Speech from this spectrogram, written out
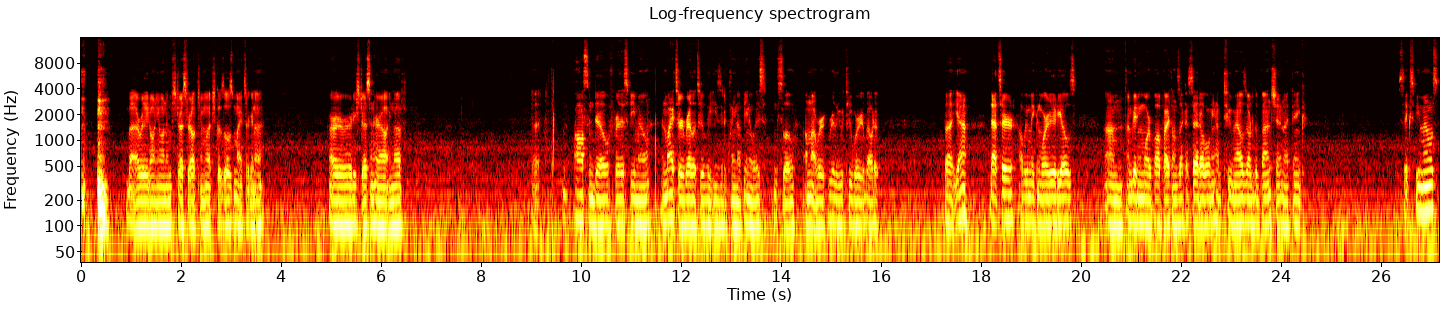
but I really don't even want to stress her out too much because those mites are gonna are already stressing her out enough. But awesome deal for this female, and mites are relatively easy to clean up anyways, and slow. I'm not really too worried about it. But yeah, that's her. I'll be making more videos. Um, I'm getting more ball pythons. Like I said, I'll only have two males out of the bunch, and I think six females.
